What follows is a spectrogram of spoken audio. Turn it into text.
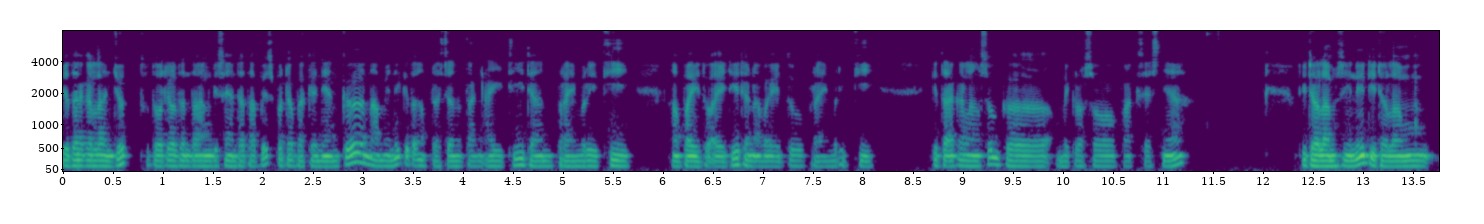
Kita akan lanjut tutorial tentang desain database pada bagian yang ke-6 ini kita akan belajar tentang ID dan primary key. Apa itu ID dan apa itu primary key. Kita akan langsung ke Microsoft Access-nya. Di dalam sini, di dalam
